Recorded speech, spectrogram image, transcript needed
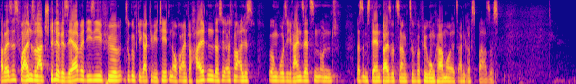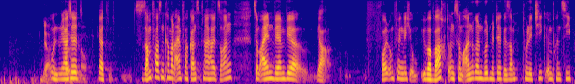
Aber es ist vor allem so eine Art stille Reserve, die sie für zukünftige Aktivitäten auch einfach halten, dass sie erstmal alles irgendwo sich reinsetzen und das im Standby sozusagen zur Verfügung haben als Angriffsbasis. Ja, und ja, genau. ja, zusammenfassend kann man einfach ganz klar halt sagen, zum einen werden wir ja, vollumfänglich überwacht und zum anderen wird mit der gesamten Politik im Prinzip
